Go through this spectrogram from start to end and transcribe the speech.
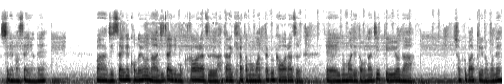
しれませんよね。まあ実際ねこのような事態にもかかわらず働き方も全く変わらず、えー、今までと同じっていうような職場っていうのもね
